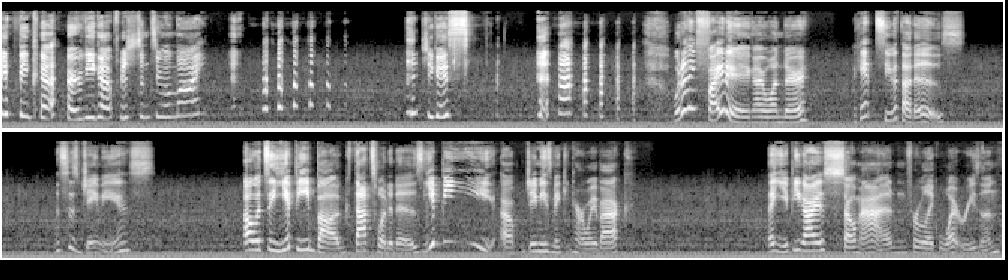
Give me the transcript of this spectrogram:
I think uh, Harvey got pushed into a mine. she goes. what are they fighting? I wonder. I can't see what that is. This is Jamie's. Oh, it's a yippee bug. That's what it is. Yippee! Oh, Jamie's making her way back. That yippee guy is so mad. For like what reason?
